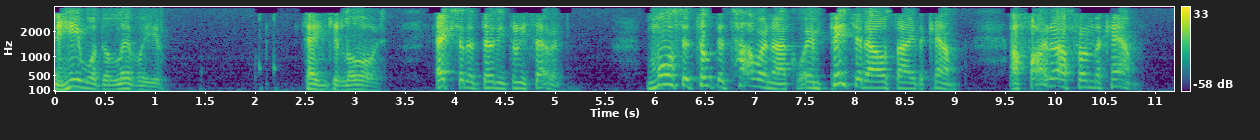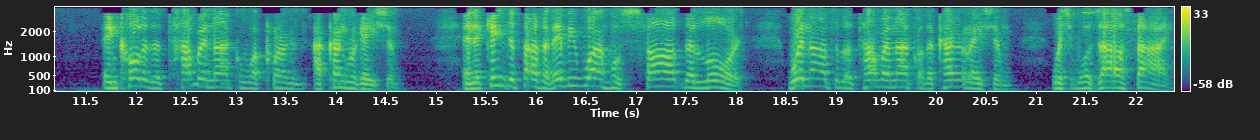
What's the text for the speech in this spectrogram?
And he will deliver you. Thank you, Lord. Exodus 33, 7. Moses took the tabernacle and pitched it outside the camp, uh, afar off from the camp, and called it the tabernacle of a congregation. And it came to pass that everyone who saw the Lord went out to the tabernacle of the congregation, which was outside.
